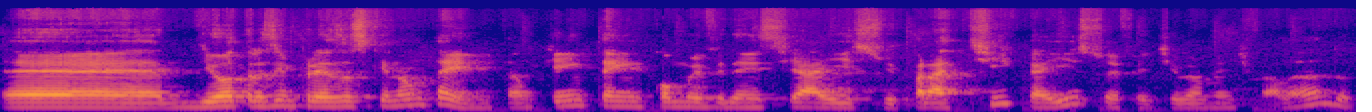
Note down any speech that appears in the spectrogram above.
é, de outras empresas que não têm. Então, quem tem como evidenciar isso e pratica isso, efetivamente falando,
